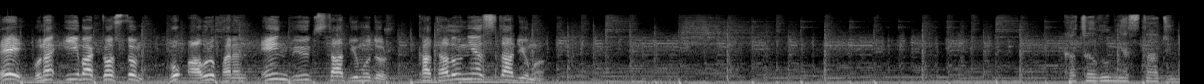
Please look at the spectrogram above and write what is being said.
Hey, buna iyi bak dostum. Bu Avrupa'nın en büyük stadyumudur. Katalunya Stadyumu. Katalunya Stadyumu.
